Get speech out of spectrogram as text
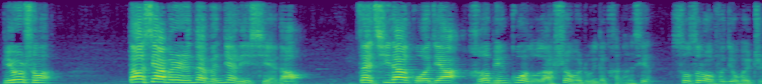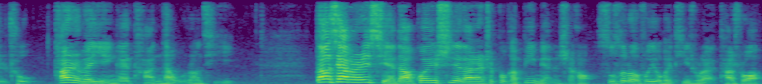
比如说，当下边的人在文件里写到。在其他国家和平过渡到社会主义的可能性，苏斯洛夫就会指出，他认为也应该谈谈武装起义。当下边人写到关于世界大战是不可避免的时候，苏斯洛夫又会提出来，他说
